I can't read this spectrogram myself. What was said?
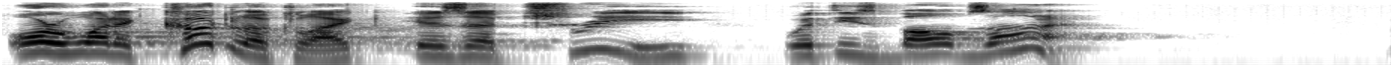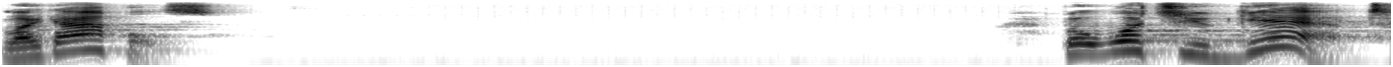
Or what it could look like is a tree with these bulbs on it, like apples. But what you get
